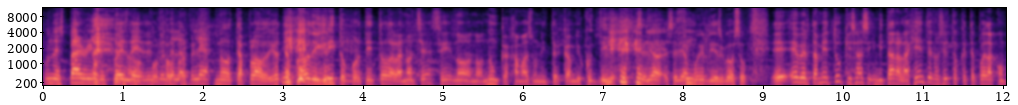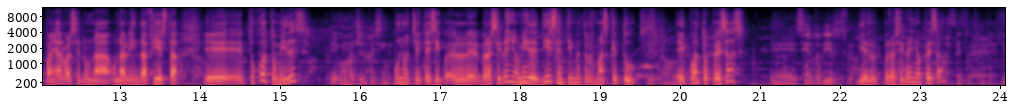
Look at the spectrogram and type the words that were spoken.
un sparring después, de, después de la pelea. No, te aplaudo, yo te aplaudo y grito por ti toda la noche, ¿sí? No, no, nunca, jamás un intercambio contigo, sería, sería muy riesgoso. Eh, Ever, también tú quizás invitar a la gente, ¿no es cierto?, que te pueda acompañar, va a ser una, una linda fiesta. Eh, ¿Tú cuánto mides? 1,85. Eh, 1,85. El brasileño mide 10 centímetros más que tú. ¿Cuánto pesas? 110. ¿Y el brasileño pesa? 130 kilos.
